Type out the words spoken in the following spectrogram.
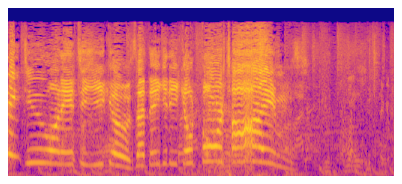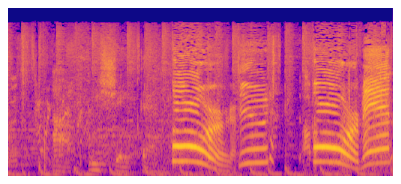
they do on anti-ecos that they get ecoed four times? Take a boost. I appreciate that. Four, dude. Four, man.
